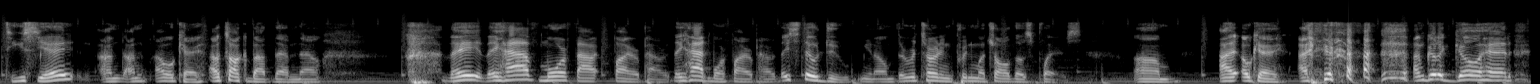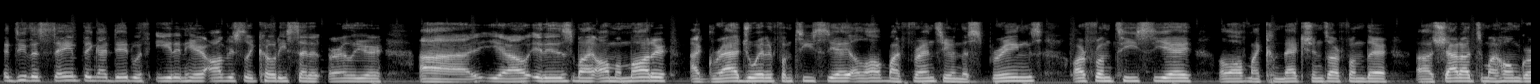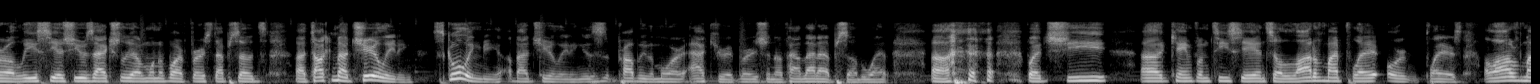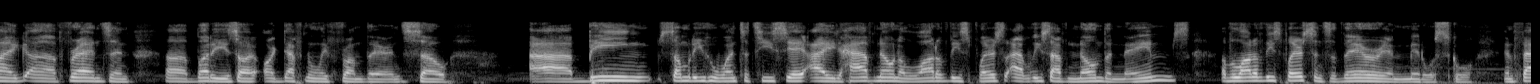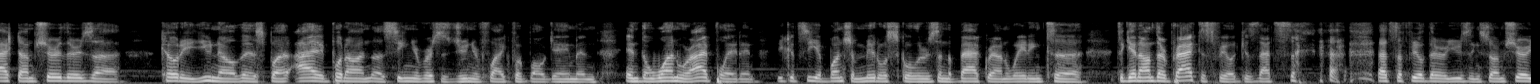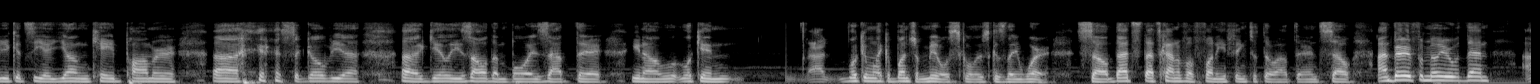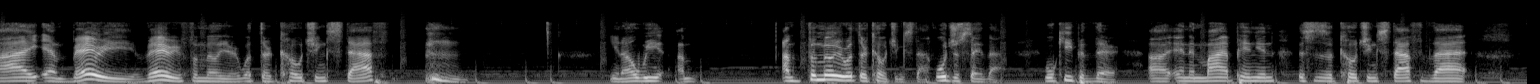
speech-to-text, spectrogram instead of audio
TCA, I'm, I'm, I'm okay. I'll talk about them now. They they have more fi- firepower. They had more firepower. They still do. You know, they're returning pretty much all those players. Um, I okay. I I'm gonna go ahead and do the same thing I did with Eaton here. Obviously, Cody said it earlier. Uh, you know, it is my alma mater. I graduated from TCA. A lot of my friends here in the Springs are from TCA. A lot of my connections are from there. Uh, shout out to my homegirl Alicia. She was actually on one of our first episodes uh, talking about cheerleading, schooling me about cheerleading is probably the more accurate version of how that episode went. Uh, but she uh, came from TCA, and so a lot of my play or players, a lot of my uh, friends and uh, buddies are, are definitely from there, and so uh, being somebody who went to TCA, I have known a lot of these players. At least I've known the names of a lot of these players since they're in middle school. In fact, I'm sure there's a Cody, you know this, but I put on a senior versus junior flag football game, and in the one where I played in, you could see a bunch of middle schoolers in the background waiting to to get on their practice field because that's that's the field they were using. So I'm sure you could see a young Cade Palmer, uh, Segovia, uh, Gillies, all them boys out there, you know, looking uh, looking like a bunch of middle schoolers because they were. So that's that's kind of a funny thing to throw out there. And so I'm very familiar with them. I am very, very familiar with their coaching staff. you know, we I'm I'm familiar with their coaching staff. We'll just say that. We'll keep it there. Uh, and in my opinion, this is a coaching staff that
